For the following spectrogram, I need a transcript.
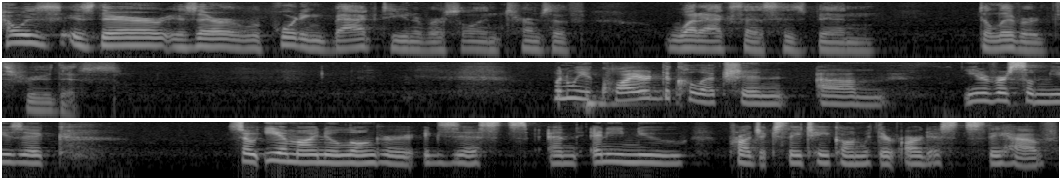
how is is there is there a reporting back to Universal in terms of what access has been delivered through this? When we acquired the collection, um, Universal Music, so EMI no longer exists, and any new projects they take on with their artists, they have,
